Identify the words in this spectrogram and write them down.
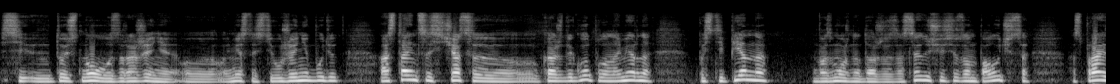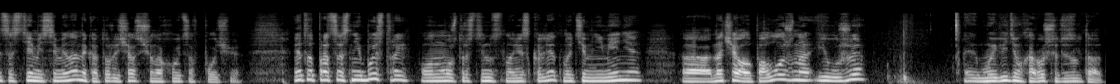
Се- То есть нового заражения э, местности уже не будет. Останется сейчас э, каждый год планомерно, постепенно, возможно даже за следующий сезон получится справиться с теми семенами, которые сейчас еще находятся в почве. Этот процесс не быстрый, он может растянуться на несколько лет, но тем не менее э, начало положено и уже э, мы видим хороший результат.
